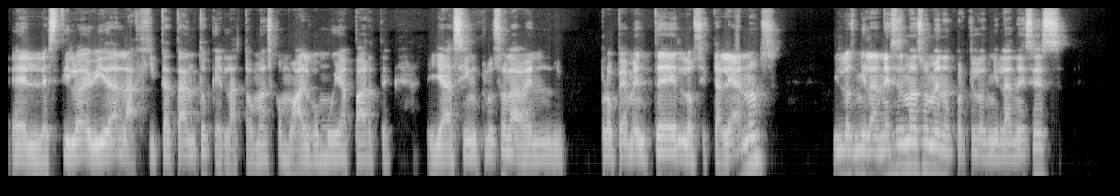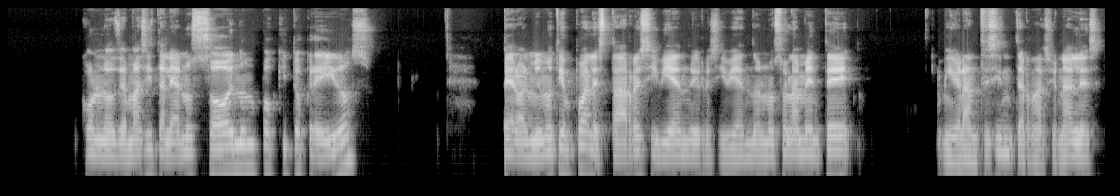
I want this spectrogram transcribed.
el estilo de vida la agita tanto que la tomas como algo muy aparte. Y así incluso la ven propiamente los italianos y los milaneses más o menos, porque los milaneses con los demás italianos son un poquito creídos, pero al mismo tiempo al estar recibiendo y recibiendo no solamente migrantes internacionales,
